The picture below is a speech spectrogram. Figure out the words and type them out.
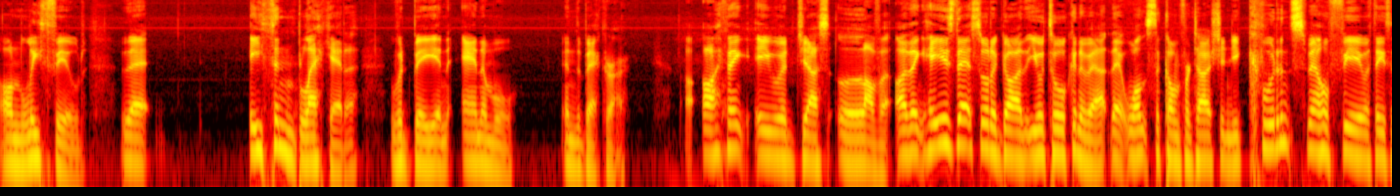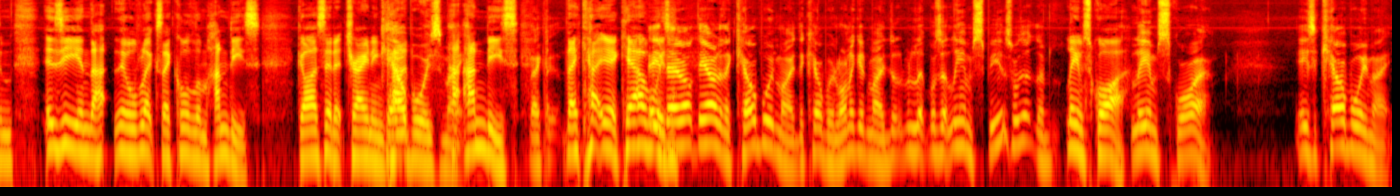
on Leithfield that Ethan Blackadder would be an animal in the back row. I think he would just love it. I think he is that sort of guy that you're talking about that wants the confrontation. You couldn't smell fear with Ethan. Izzy and the, the All Blacks, they call them hundies. Guys that at training Cowboys, mate. Hundies. They They, c- they cut, yeah, Hey, cowboys. they're, out- they're out of the cowboy mode, the cowboy Lonergan mode. Was it Liam Spears? Was it the Liam Squire. Liam Squire? He's a cowboy, mate.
